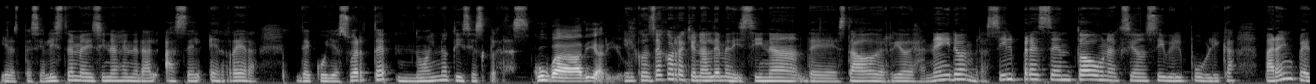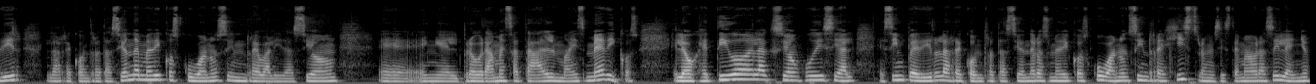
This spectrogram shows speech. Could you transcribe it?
y el especialista en medicina general Acel Herrera, de cuya suerte no hay noticias claras. Cuba a diario. El Consejo Regional de Medicina de Estado de Río de Janeiro, en Brasil, presentó una acción civil pública para impedir la recontratación de médicos cubanos sin revalidación eh, en el programa estatal Mais Médicos. El objetivo de la acción judicial es impedir la recontratación de los médicos cubanos sin registro en el sistema brasileño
